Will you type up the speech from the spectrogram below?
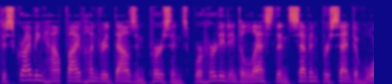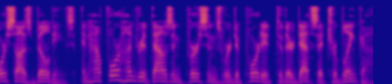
describing how 500,000 persons, were herded into less than 7% of Warsaw's buildings, and how 400,000 persons were deported to their deaths at Treblinka.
